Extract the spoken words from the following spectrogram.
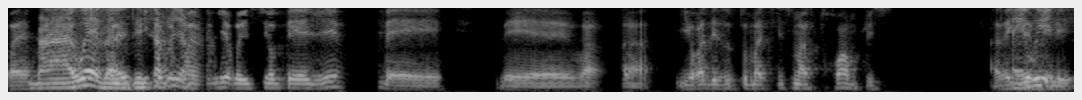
ouais. Bah ouais, va le Ouais, si desservir. Colomani réussit au PSG, ben, mais voilà. Il y aura des automatismes à trois en plus. Avec Eh oui,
